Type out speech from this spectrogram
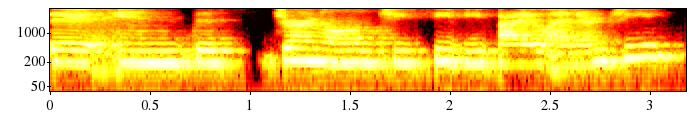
there in this journal GCB Bioenergy,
